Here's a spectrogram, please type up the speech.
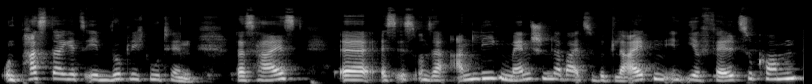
und passt da jetzt eben wirklich gut hin. Das heißt, äh, es ist unser Anliegen, Menschen dabei zu begleiten, in ihr Feld zu kommen.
